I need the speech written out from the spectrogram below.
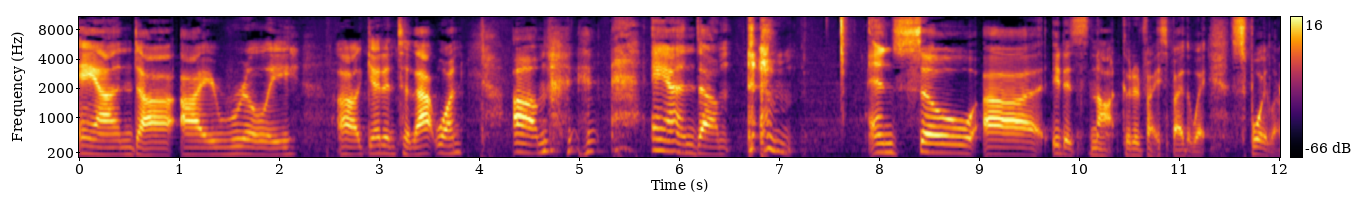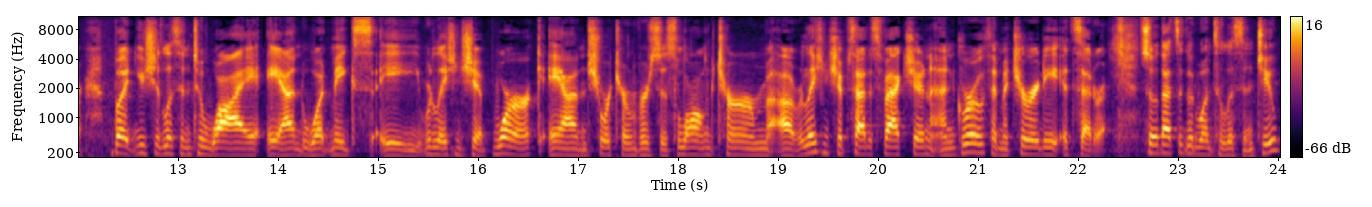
and uh, I really uh, get into that one. Um, and um, And so uh, it is not good advice, by the way. Spoiler. But you should listen to why and what makes a relationship work and short term versus long term uh, relationship satisfaction and growth and maturity, etc. So that's a good one to listen to.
